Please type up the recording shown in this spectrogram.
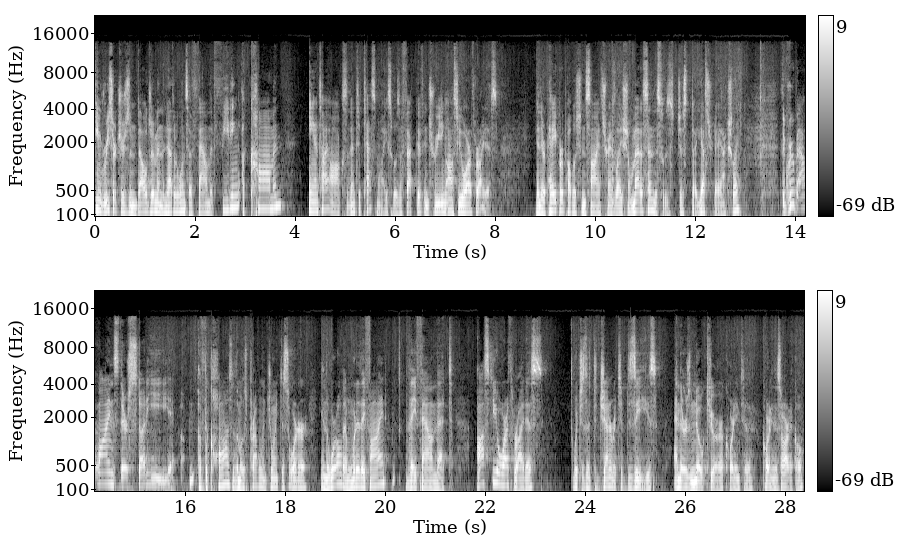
Team researchers in Belgium and the Netherlands have found that feeding a common antioxidant to test mice was effective in treating osteoarthritis. In their paper published in Science Translational Medicine, this was just uh, yesterday actually, the group outlines their study of the cause of the most prevalent joint disorder in the world. And what did they find? They found that osteoarthritis, which is a degenerative disease, and there is no cure according to according to this article,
